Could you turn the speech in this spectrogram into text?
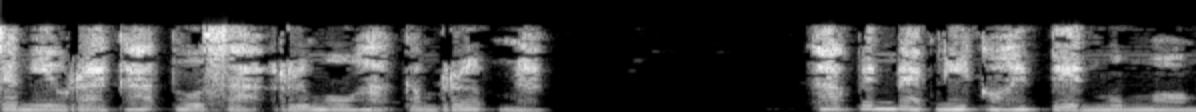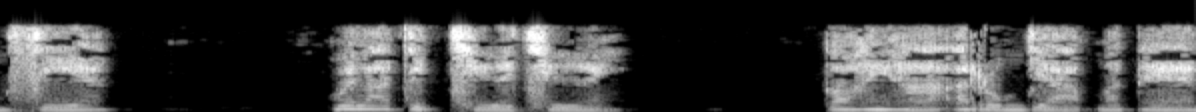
จะมีราคะโทสะหรือโมหะกำเริบหนัก หากเป็นแบบนี้ก็ให้เปลี่ยนมุมมองเสีย เวลาจิตเฉื่อยเฉื่อยก็ให้หาอารมณ์หยาบมาแทน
